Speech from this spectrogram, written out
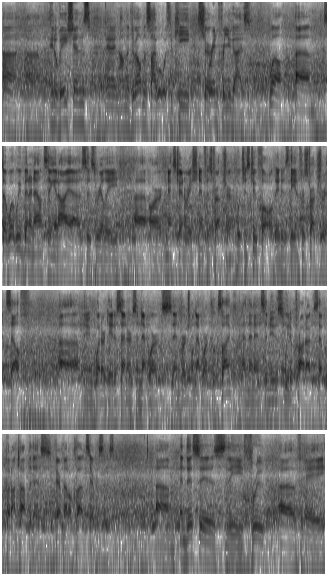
uh, uh, innovations and on the development side, what was the key sure. sprint for you guys? Well, um, so what we've been announcing in IaaS is really uh, our next generation infrastructure, which is twofold. It is the infrastructure itself, uh, what our data centers and networks and virtual network looks like, and then it's a new suite of products that we put on top of this, bare metal cloud services. Um, and this is the fruit of a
